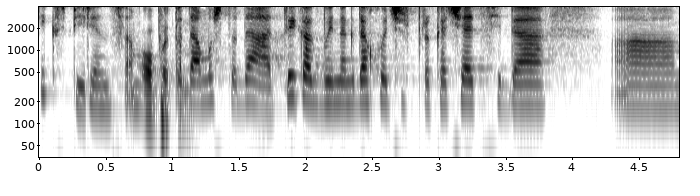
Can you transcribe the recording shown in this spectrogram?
experience ом. Опытом. Потому что, да, ты как бы иногда хочешь прокачать себя а,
